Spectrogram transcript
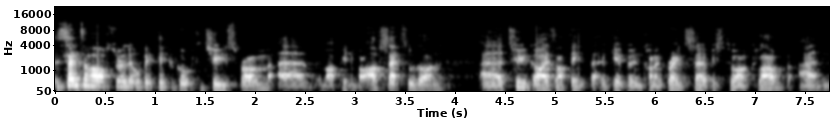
centre halves are a little bit difficult to choose from, um, in my opinion. But I've settled on uh, two guys I think that have given kind of great service to our club and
